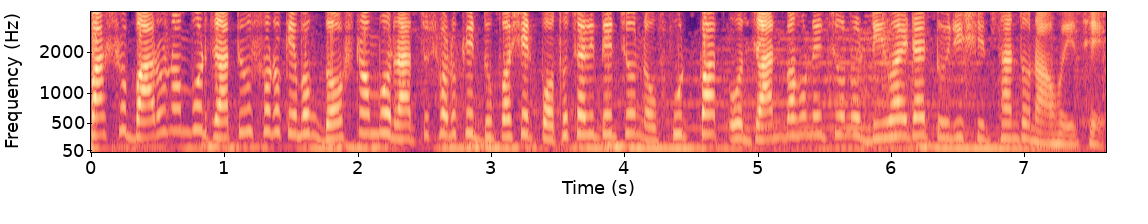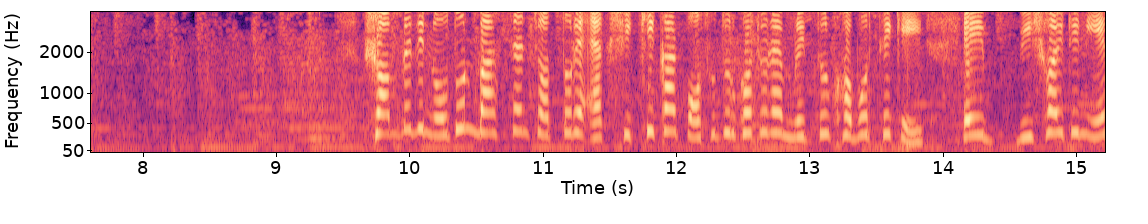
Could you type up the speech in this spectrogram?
পাঁচশো বারো নম্বর জাতীয় সড়ক এবং দশ নম্বর রাজ্য সড়কের দুপাশের পথচারীদের জন্য ফুটপাত ও যানবাহনের জন্য ডিভাইডার তৈরির সিদ্ধান্ত নেওয়া হয়েছে। সম্প্রতি নতুন বাসস্ট্যান্ড চত্বরে এক শিক্ষিকার পথ দুর্ঘটনায় মৃত্যুর খবর থেকেই এই বিষয়টি নিয়ে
